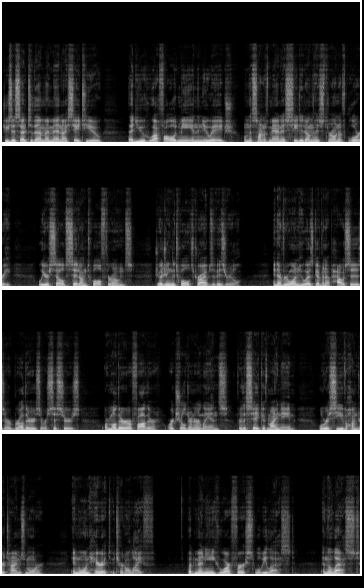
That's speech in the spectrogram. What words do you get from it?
Jesus said to them, Amen, I say to you, that you who have followed me in the new age, when the Son of Man is seated on his throne of glory, will yourselves sit on twelve thrones, judging the twelve tribes of Israel. And everyone who has given up houses, or brothers, or sisters, or mother, or father, or children, or lands, for the sake of my name, will receive a hundred times more, and will inherit eternal life. But many who are first will be last, and the last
